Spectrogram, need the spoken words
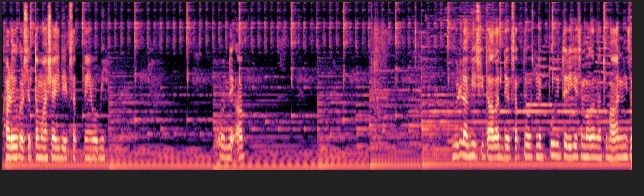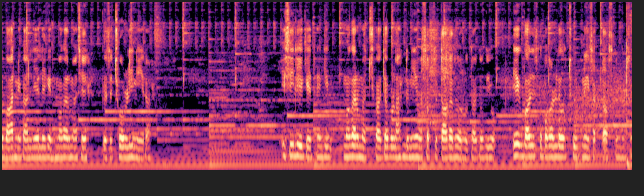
खड़े होकर सिर्फ़ तमाशा ही देख सकते हैं वो भी। और आप बिल्डा भी इसकी ताकत देख सकते हो, उसने पूरी तरीके से मगरमच्छ बाहर नहीं से बाहर निकाल लिया, लेकिन मगरमच्छ वैसे छोड़ ही नहीं रहा। इसीलिए कहते हैं कि मगरमच्छ का जबड़ा दुनिया में सबसे ताकतवर होता है, क्योंकि वो एक बार जिसको पकड़ ले, वो छूट नहीं सकता उसके मुँह से।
